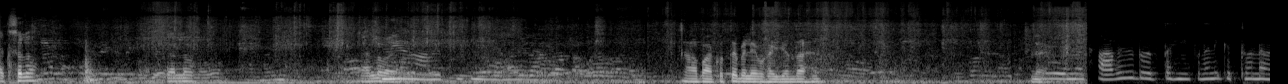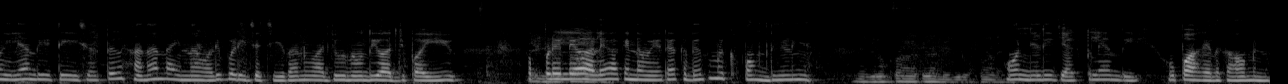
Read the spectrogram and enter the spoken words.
ਐਕਸਲ ਚਲੋ ਹੈਲੋ ਆ ਬਾ ਕੁੱਤੇ ਬਿੱਲੇ ਵਿਖਾਈ ਜਾਂਦਾ ਹੈ। ਲੈ। ਆ ਵੀ ਉਦੋਂ ਤੁਸੀਂ ਪਤਾ ਨਹੀਂ ਕਿੱਥੋਂ ਨਵੀਂ ਲਿਆਂਦੀ ਟੀ-ਸ਼ਰਟ ਹਨਾ ਲਾਈਨਾਂ ਵਾਲੀ ਬੜੀ ਜੱਚੀ ਤੁਹਾਨੂੰ ਅੱਜ ਉਦੋਂ ਦੀ ਅੱਜ ਪਾਈ ਕੱਪੜੇ ਲਿਆ ਲਿਆ ਕੇ ਨਵੇਂ ਰੱਖਦੇ ਤੂੰ ਮੇਰੇ ਪਾਉਂਦੇ ਨਹੀਂ ਹੁਣ ਜਿਹੜੀ ਜੈਕਟ ਲਿਆਂਦੀ ਉਹ ਪਾ ਕੇ ਦਿਖਾਓ ਮੈਨੂੰ।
